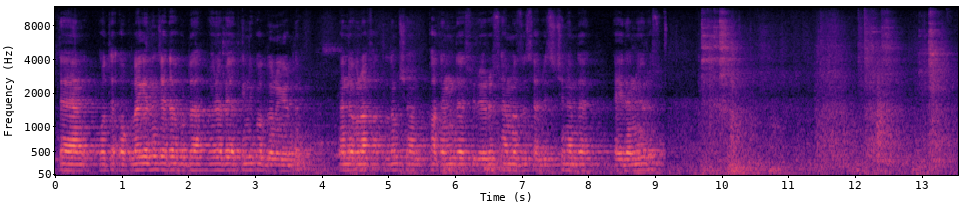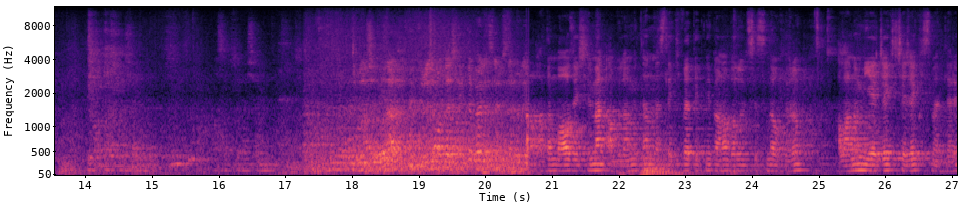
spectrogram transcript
Siirt'te yani okula gelince de burada böyle bir etkinlik olduğunu gördüm. Ben de buna katıldım. Şu an patenini de sürüyoruz. Hem hızlı servis için hem de eğleniyoruz. Adım Bağız Yeşilmen, Abdülhamit Han Mesleki ve Teknik Anadolu Lisesi'nde okuyorum. Alanım yiyecek, içecek hizmetleri.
